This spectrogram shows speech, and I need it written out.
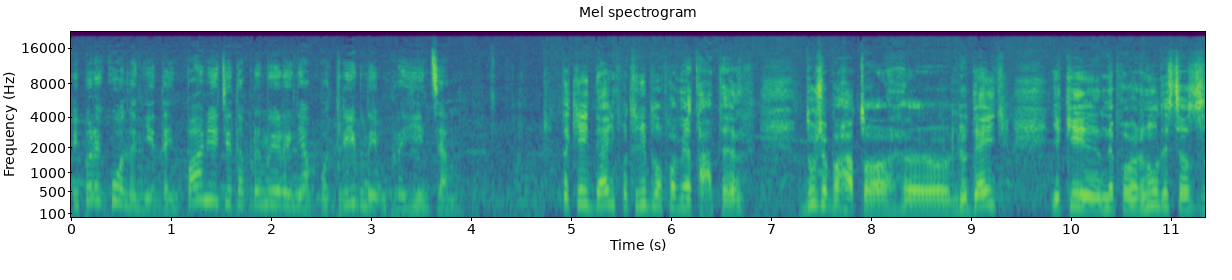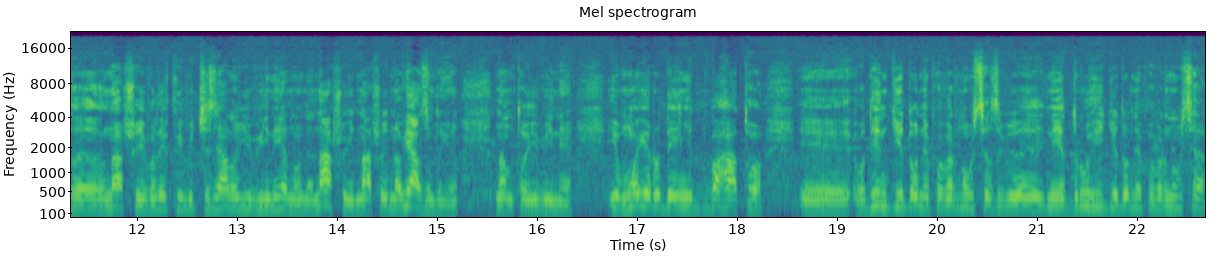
і переконані, день пам'яті та примирення потрібний українцям. Такий день потрібно пам'ятати. Дуже багато е, людей, які не повернулися з е, нашої великої вітчизняної війни, ну не нашої, нашої нав'язаної нам тої війни. І в моїй родині багато. Один дідо не повернувся з війни, другий дідо не повернувся,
